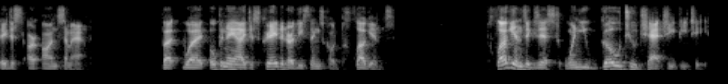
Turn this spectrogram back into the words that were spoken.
They just are on some app. But what OpenAI just created are these things called plugins. Plugins exist when you go to ChatGPT.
